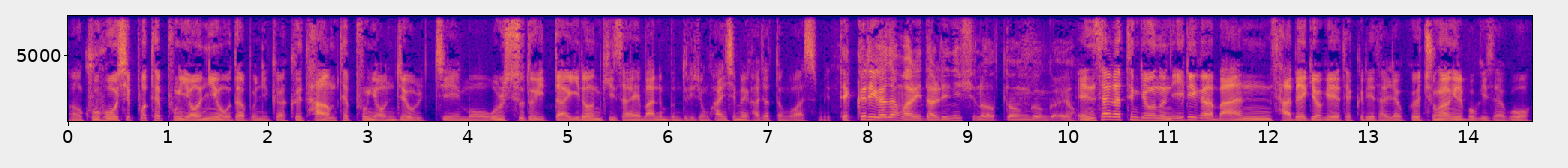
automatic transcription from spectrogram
어, 9호, 10호 태풍이 연이어 오다 보니까 그 다음 태풍이 언제 올지 뭐 올 수도 있다 이런 기사에 많은 분들이 좀 관심을 가졌던 것 같습니다. 댓글이 가장 많이 달린 이슈는 어떤 건가요? 엔사 같은 경우는 1위가 1만 400여 개의 댓글이 달렸고요. 중앙일보 기사고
